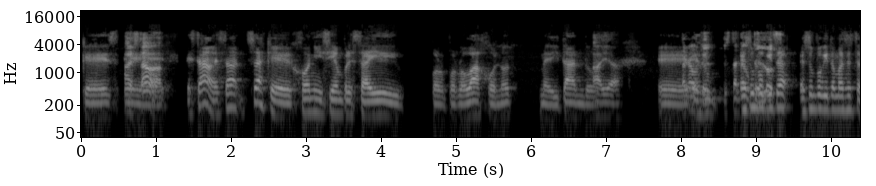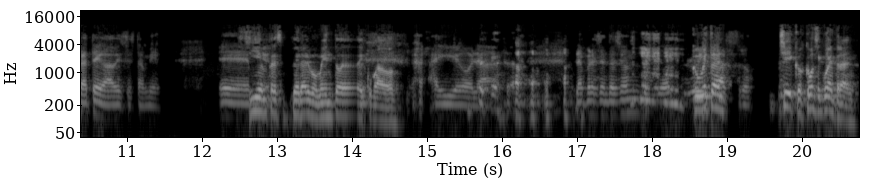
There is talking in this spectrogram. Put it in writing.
que es... Ah, estaba. Eh, estaba, está, sabes que Honey siempre está ahí por, por lo bajo, ¿no? Meditando. Ah, ya. Eh, es, un, poquito, es un poquito más estratega a veces también. Eh, siempre se espera el momento adecuado. Ahí llegó la, la presentación de ¿Cómo están, chicos? ¿Cómo se encuentran?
